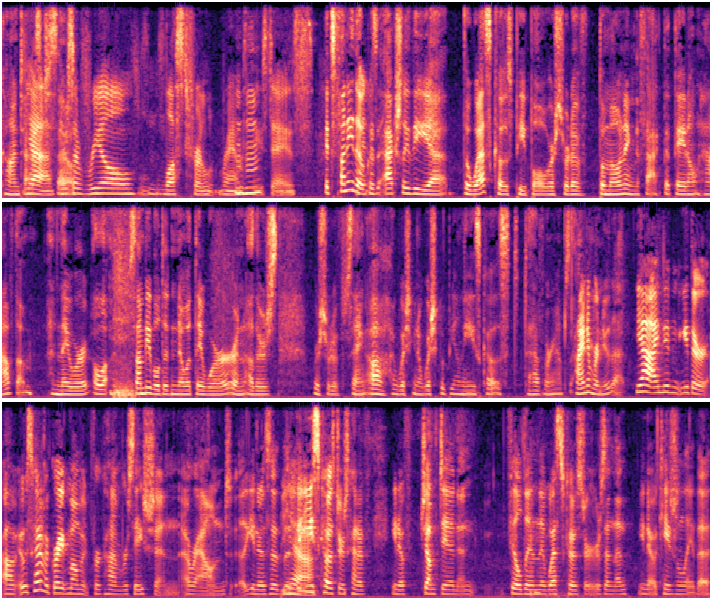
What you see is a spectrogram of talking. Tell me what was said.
contest. yeah, so. there's a real lust for ramps Mhm. these days. It's funny though because actually the uh, the West Coast people were sort of bemoaning the fact that they don't have them, and they were a lot. Some people didn't know what they were, and others were sort of saying, "Oh, I wish you know, wish it could be on the East Coast to have the ramps." I never knew that. Yeah, I didn't either. Um, it was kind of a great moment for conversation around, uh, you know, so the, Yeah. the East Coasters kind of, you know, jumped in and filled in the West Coasters, and then, you know, occasionally the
